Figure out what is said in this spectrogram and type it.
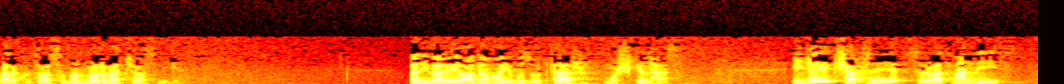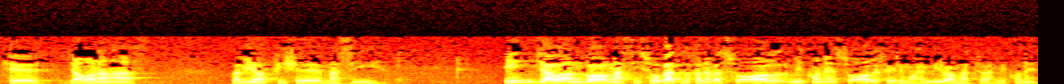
ملکوت آسمان مال بچه هاست میگه. ولی برای آدم های بزرگتر مشکل هست. اینجا یک شخص ثروتمندی که جوانم هست و میاد پیش مسیح. این جوان با مسیح صحبت می‌کنه و سوال می‌کنه سوال خیلی مهمی را مطرح می‌کنه.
